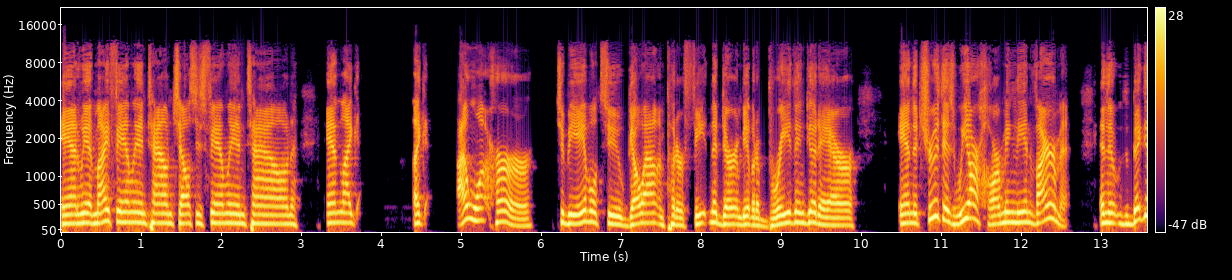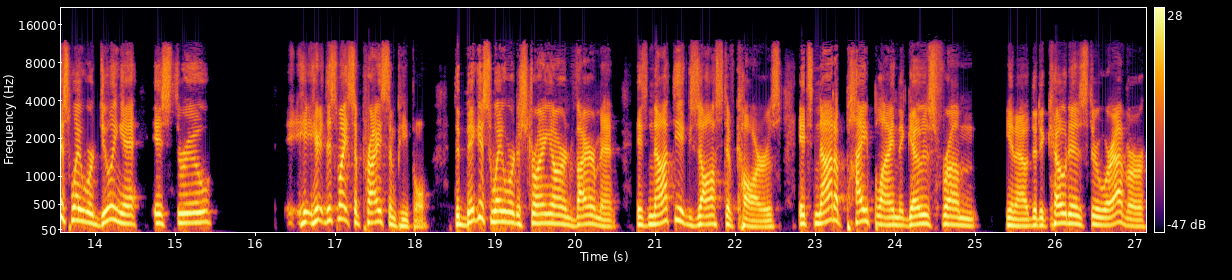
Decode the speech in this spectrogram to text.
And we had my family in town, Chelsea's family in town. And like, like I want her to be able to go out and put her feet in the dirt and be able to breathe in good air. And the truth is, we are harming the environment. And the, the biggest way we're doing it is through here, this might surprise some people. The biggest way we're destroying our environment is not the exhaust of cars. It's not a pipeline that goes from, you know, the Dakotas through wherever.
